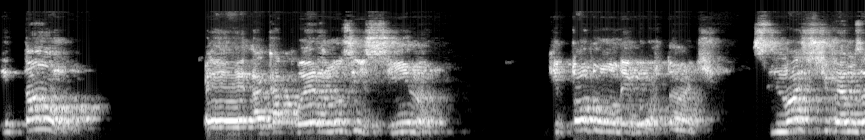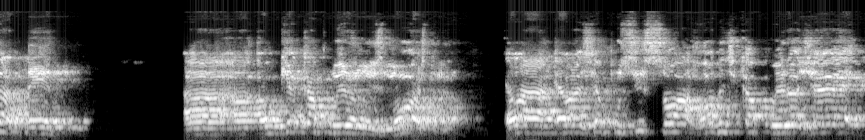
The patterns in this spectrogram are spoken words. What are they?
Então, é, a capoeira nos ensina que todo mundo é importante. Se nós estivermos atentos ao que a capoeira nos mostra, ela, ela já por si só, a roda de capoeira já é,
